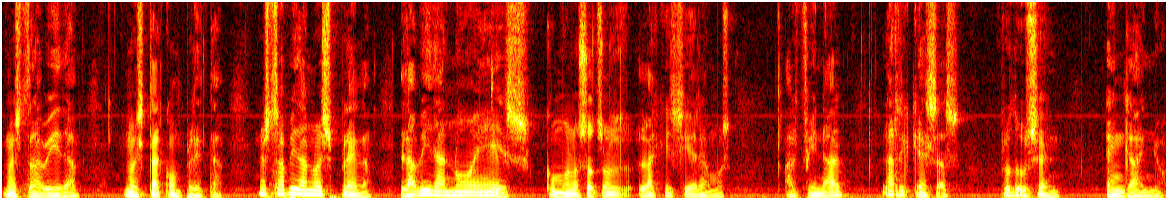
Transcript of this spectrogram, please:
nuestra vida no está completa, nuestra vida no es plena, la vida no es como nosotros la quisiéramos. Al final, las riquezas producen engaño.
